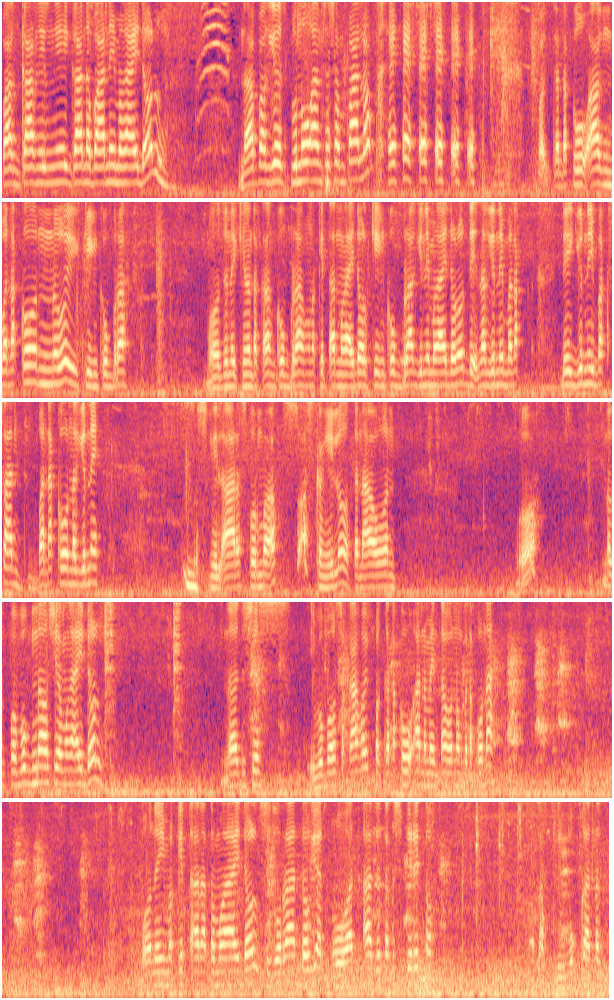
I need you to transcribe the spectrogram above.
Pagkangilngiga na ba ni mga idol? Napagyos punuan sa sampalok. Pagkadakuang banakon, uy, King Cobra. Mo dyan ay kinanak ang Cobra ang nakitaan mga idol. King Cobra gini mga idol, oh. di na gini banak. Di gini baksan, banako na gini. Sus ngil aras porma, sus kangilo, tanawon. Oh, nagpabugnaw siya mga idol. Na siya s- ibabaw sa kahoy pagkanakuan na may tao ng banakona. Mo na makita na to mga idol, sigurado yan. O at ano tag espiritu. Wala, libukan nag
